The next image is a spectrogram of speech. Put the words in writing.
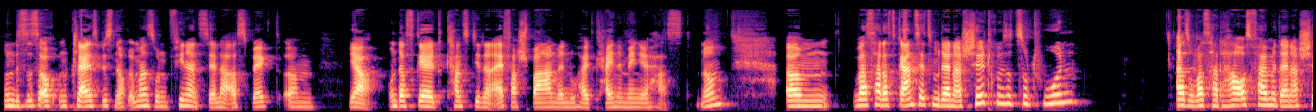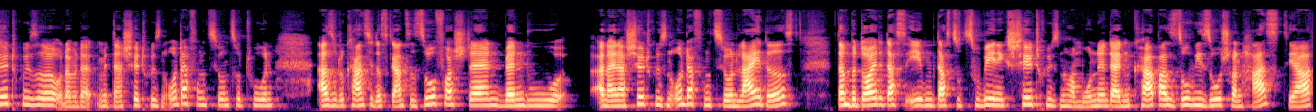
und es ist auch ein kleines bisschen auch immer so ein finanzieller Aspekt. Ähm, ja, und das Geld kannst du dir dann einfach sparen, wenn du halt keine Menge hast. Ne? Ähm, was hat das Ganze jetzt mit deiner Schilddrüse zu tun? Also was hat Haarausfall mit deiner Schilddrüse oder mit, der, mit deiner Schilddrüsenunterfunktion zu tun? Also du kannst dir das Ganze so vorstellen, wenn du an einer Schilddrüsenunterfunktion leidest, dann bedeutet das eben, dass du zu wenig Schilddrüsenhormone in deinem Körper sowieso schon hast, ja,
